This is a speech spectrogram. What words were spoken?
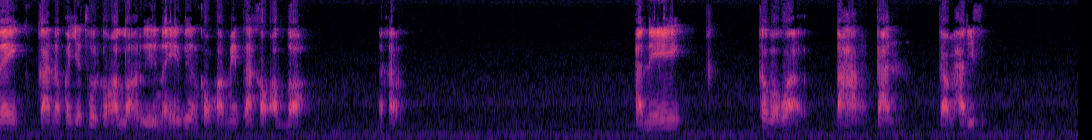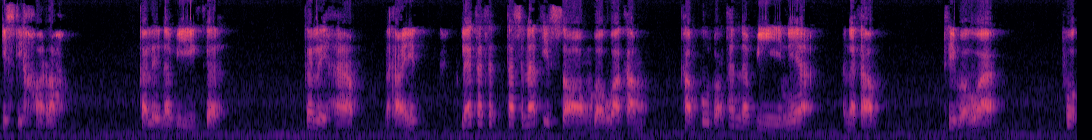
ในการอภัยโทษของอัลลอฮ์หรือในเรื่องของความเมตตาของอัลลอฮ์นะครับ อันนี้ก็บอกว่าต่างกันกับฮะดิษอิสติคาระห์ก็เลยนบีก็ก็เลยห้ามนะครับอันนี้และทัศนะที่สองบอกว่าคำคำพูดของท่านนบีเนี่ยนะครับ ที่บอกว่า พวก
